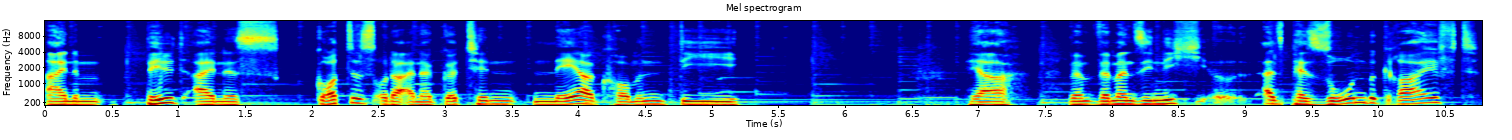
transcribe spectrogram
einem Bild eines Gottes oder einer Göttin näher kommen, die, ja, wenn, wenn man sie nicht äh, als Person begreift,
